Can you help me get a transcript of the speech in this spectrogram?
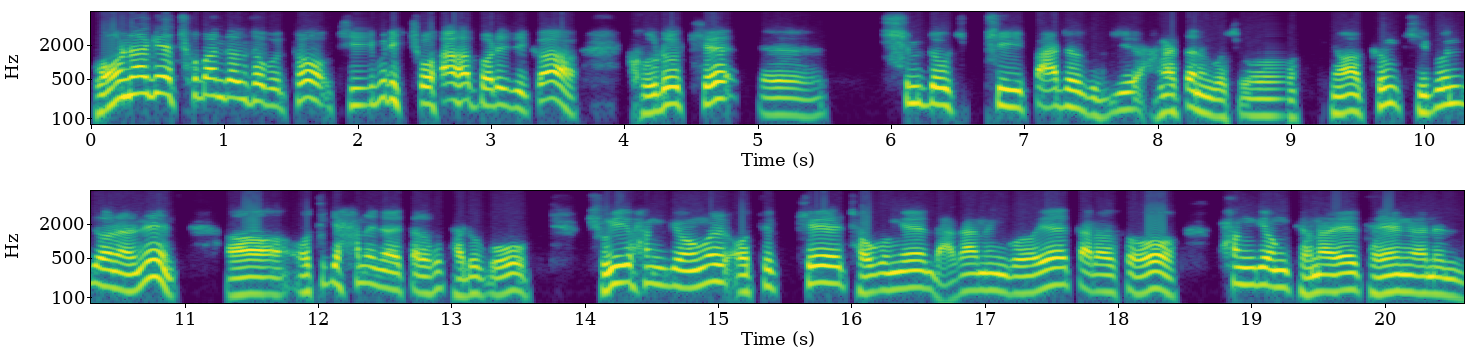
워낙에 초반전서부터 기분이 좋아 버리니까 그렇게 예 심도 깊이 빠져들지 않았다는 거죠. 그만큼 기분 전환은 어 어떻게 하느냐에 따라서 다르고 주위 환경을 어떻게 적응해 나가는 거에 따라서 환경 변화에 대응하는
